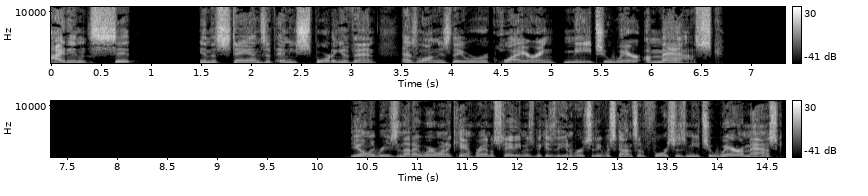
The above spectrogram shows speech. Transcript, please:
I didn't sit in the stands of any sporting event as long as they were requiring me to wear a mask. The only reason that I wear one at Camp Randall Stadium is because the University of Wisconsin forces me to wear a mask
